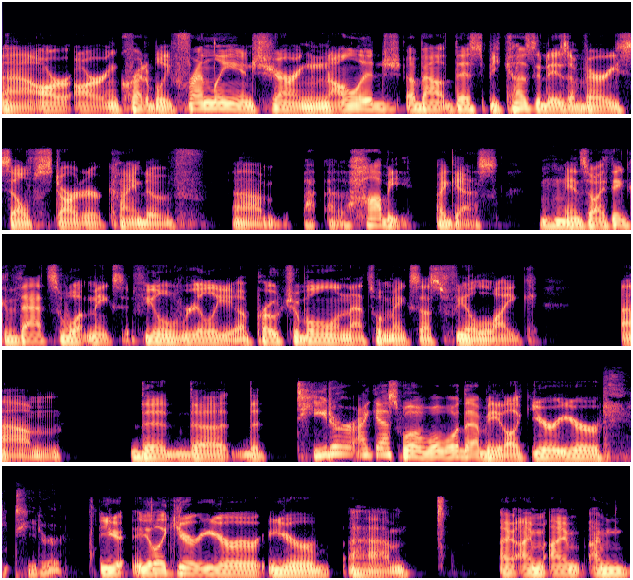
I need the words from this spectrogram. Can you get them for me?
uh, are are incredibly friendly and sharing knowledge about this because it is a very self starter kind of um, hobby, I guess. Mm-hmm. And so I think that's what makes it feel really approachable, and that's what makes us feel like um, the the the teeter. I guess what what would that be like? Your your teeter. You like your your your um I, am I'm I'm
